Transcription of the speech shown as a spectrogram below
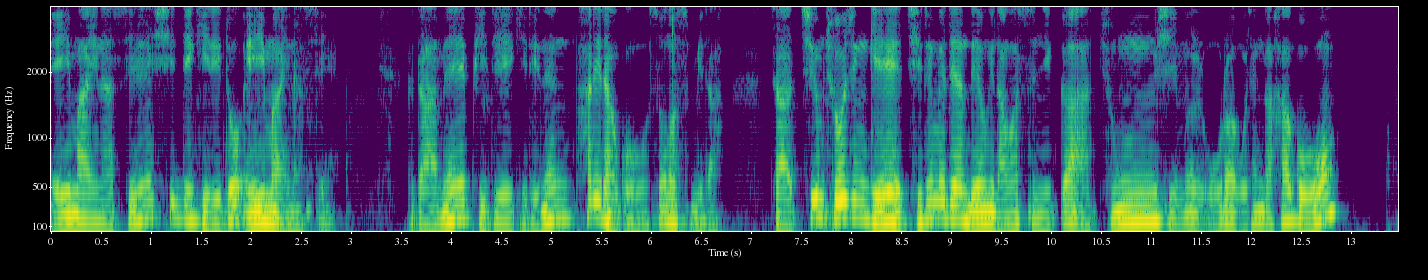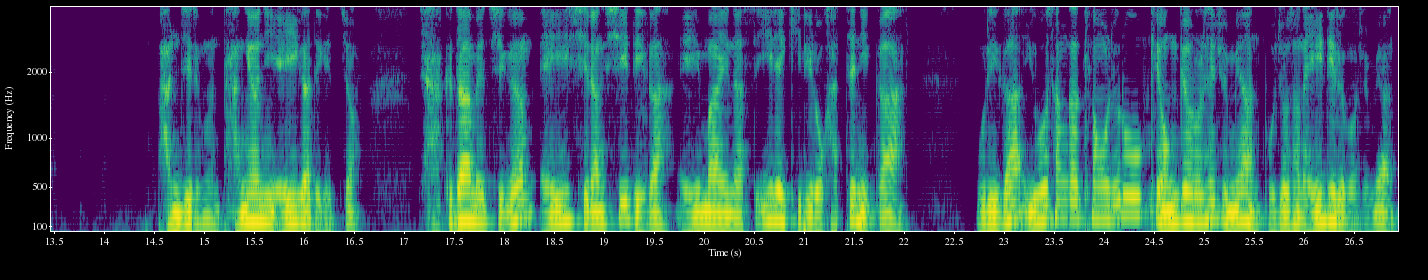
a-1, cd 길이도 a-1. 그 다음에 BD의 길이는 8이라고 써놓습니다. 자, 지금 주어진 게 지름에 대한 내용이 나왔으니까 중심을 O라고 생각하고 반지름은 당연히 A가 되겠죠. 자, 그 다음에 지금 AC랑 CD가 A-1의 길이로 같으니까 우리가 이 삼각형을 이렇게 연결을 해주면 보조선 AD를 거주면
